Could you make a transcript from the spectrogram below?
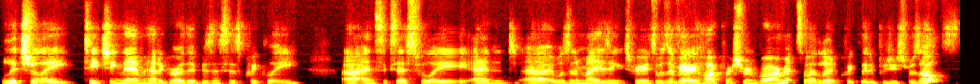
literally teaching them how to grow their businesses quickly uh, and successfully. And uh, it was an amazing experience. It was a very high pressure environment. So I learned quickly to produce results.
